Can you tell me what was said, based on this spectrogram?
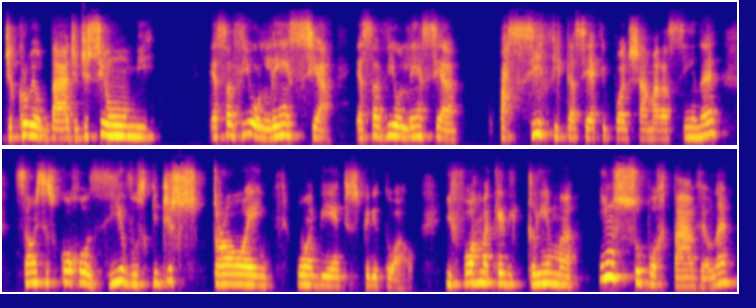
de crueldade, de ciúme. Essa violência, essa violência pacífica, se é que pode chamar assim, né? São esses corrosivos que destroem o ambiente espiritual e forma aquele clima insuportável, né?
